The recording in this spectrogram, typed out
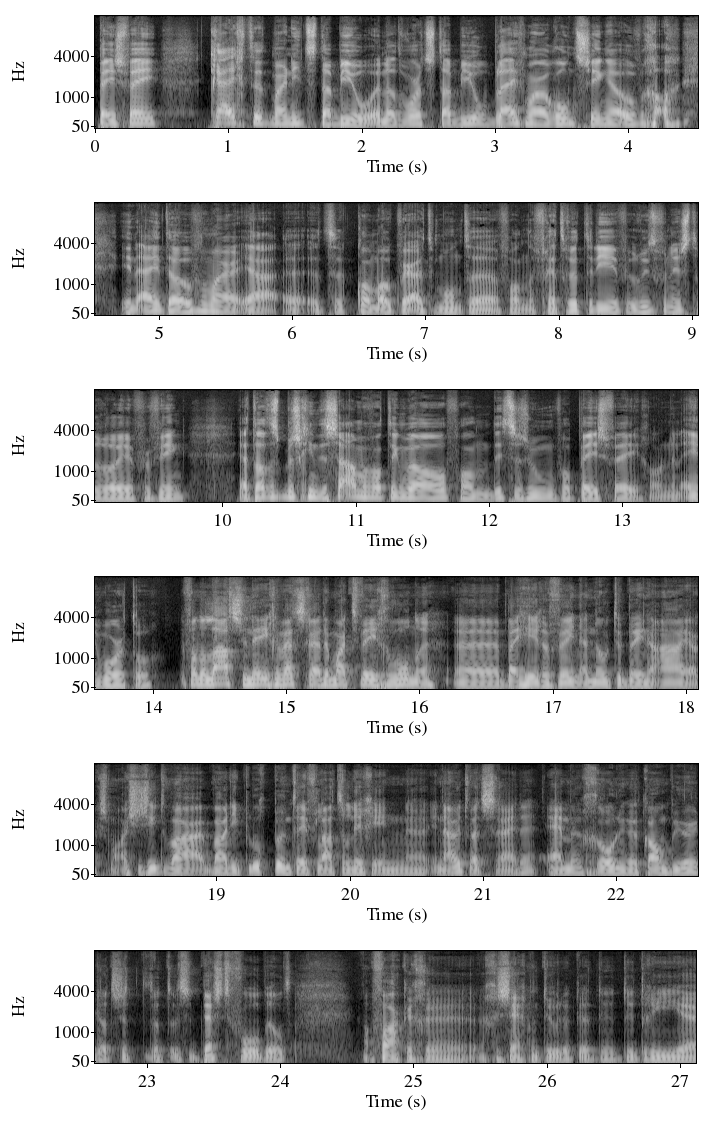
PSV krijgt het maar niet stabiel. En dat wordt stabiel. Blijf maar rondzingen overal in Eindhoven. Maar ja, het kwam ook weer uit de mond van Fred Rutte... die Ruud van Nistelrooy verving. Ja, dat is misschien de samenvatting wel van dit seizoen van PSV. Gewoon in één woord, toch? Van de laatste negen wedstrijden maar twee gewonnen. Uh, bij Herenveen en notabene Ajax. Maar als je ziet waar, waar die ploeg punten heeft laten liggen in, in uitwedstrijden. Emmen, Groningen, Cambuur. Dat is het, dat is het beste voorbeeld. Al vaker ge, gezegd natuurlijk. De, de, de drie uh,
